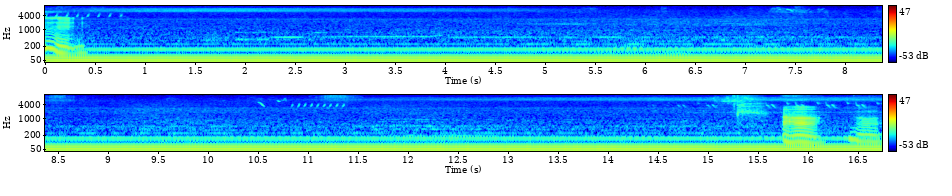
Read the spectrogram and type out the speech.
Hm. Ah, ja,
